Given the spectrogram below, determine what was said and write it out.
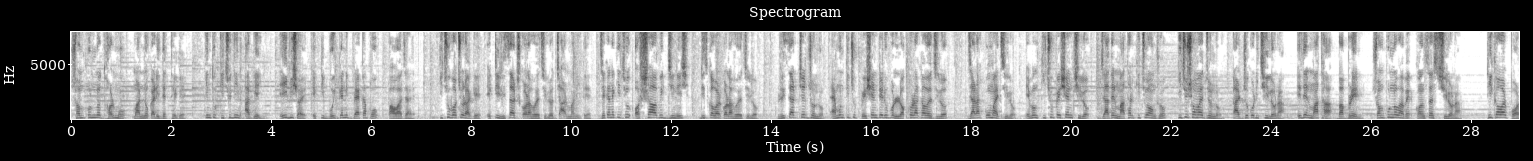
সম্পূর্ণ ধর্ম মান্যকারীদের থেকে। কিন্তু কিছুদিন আগেই এই বিষয়ে একটি বৈজ্ঞানিক ব্যাকআপও পাওয়া যায়। কিছু বছর আগে একটি রিসার্চ করা হয়েছিল জার্মানিতে, যেখানে কিছু অস্বাভাবিক জিনিস ডিসকভার করা হয়েছিল। রিসার্চের জন্য এমন কিছু পেশেন্টের উপর লক্ষ্য রাখা হয়েছিল যারা কোমায় ছিল এবং কিছু পেশেন্ট ছিল যাদের মাথার কিছু অংশ কিছু সময়ের জন্য কার্যকরী ছিল না। এদের মাথা বা ব্রেন সম্পূর্ণভাবে কনসাস ছিল না। ঠিক হওয়ার পর,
